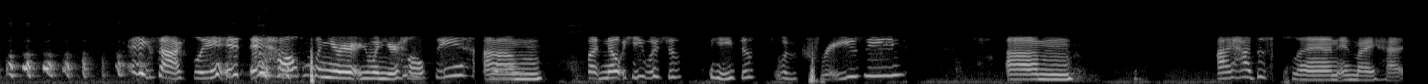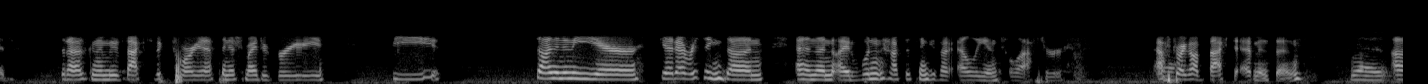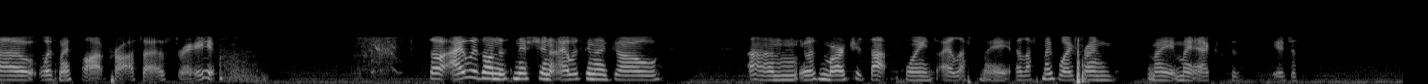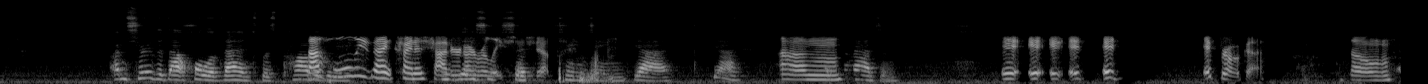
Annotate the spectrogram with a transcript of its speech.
Exactly. It it helps when you're when you're healthy. Um, but no, he was just he just was crazy. Um, I had this plan in my head that I was going to move back to Victoria, finish my degree, be done in a year, get everything done, and then I wouldn't have to think about Ellie until after after I got back to Edmonton right. uh, was my thought process, right? So I was on this mission. I was gonna go. Um, it was March at that point. I left my I left my boyfriend, my my ex, because it just I'm sure that that whole event was probably that whole event kind of shattered our relationship changing. Yeah. Yeah. I Um, can imagine. it it it it it, it broke us. So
